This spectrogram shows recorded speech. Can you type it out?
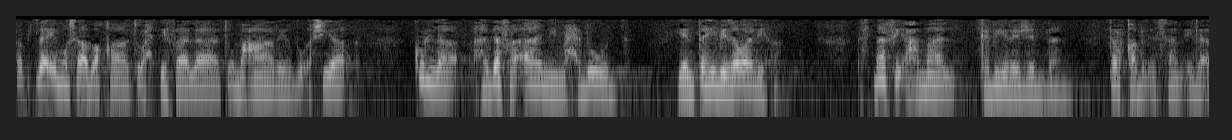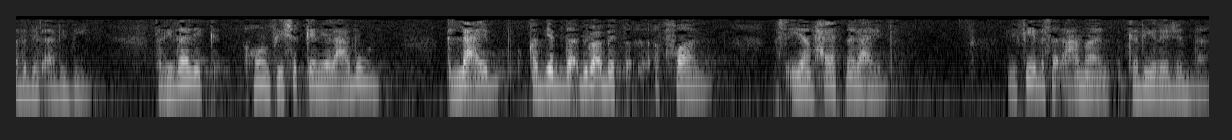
فبتلاقي مسابقات واحتفالات ومعارض وأشياء كلها هدفها آني محدود ينتهي بزوالها. بس ما في أعمال كبيرة جدا ترقى بالإنسان إلى أبد الآبدين. فلذلك هم في شك يلعبون. اللعب قد يبدأ بلعبة أطفال بس أيام حياتنا لعب. يعني في مثلا أعمال كبيرة جدا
